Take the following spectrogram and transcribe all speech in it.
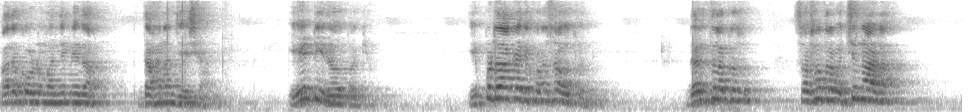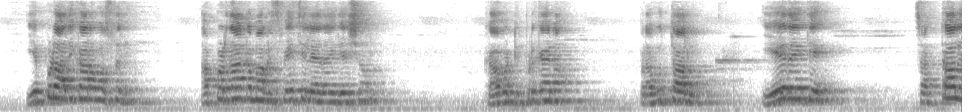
పదకొండు మంది మీద దహనం చేశాను. ఏంటి ఈ దౌర్భాగ్యం? ఎప్పటిదాకా ఇది కొనసాగుతుంది? దళితులకు స్వతంత్రం వచ్చినాడ ఎప్పుడు అధికారం వస్తుంది? అప్పటిదాకా మాకు స్వేచ్ఛ లేదా ఈ దేశంలో కాబట్టి ఇప్పటికైనా ప్రభుత్వాలు ఏదైతే చట్టాలు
